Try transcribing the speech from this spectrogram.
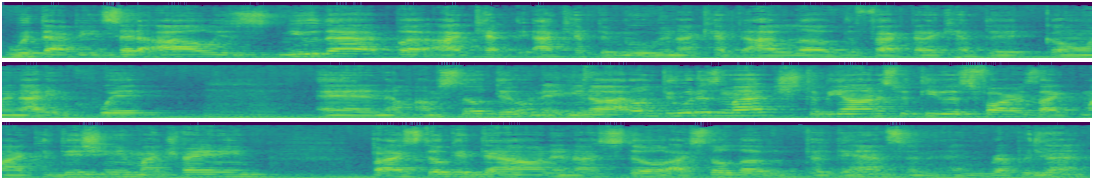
With that being said, I always knew that, but I kept it, I kept it moving. I kept I love the fact that I kept it going. I didn't quit, and um, I'm still doing it. You know, I don't do it as much, to be honest with you, as far as like my conditioning, my training, but I still get down and I still I still love to dance and, and represent.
